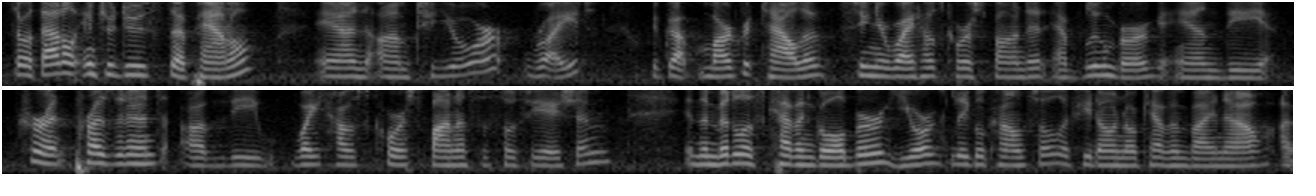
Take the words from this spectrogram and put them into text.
So, with that, I'll introduce the panel. And um, to your right, We've got Margaret Talev, senior White House correspondent at Bloomberg and the current president of the White House Correspondents Association. In the middle is Kevin Goldberg, your legal counsel. If you don't know Kevin by now, I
